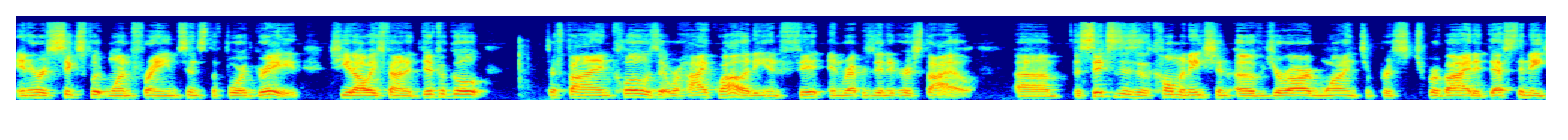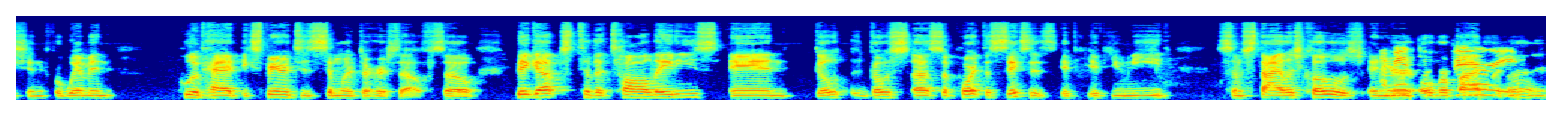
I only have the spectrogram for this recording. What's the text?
in her six foot one frame since the fourth grade. She had always found it difficult to find clothes that were high quality and fit and represented her style. Um, the Sixes is a culmination of Gerard wanting to, pr- to provide a destination for women who have had experiences similar to herself. So big ups to the tall ladies and go go uh, support the sixes if if you need some stylish clothes and I you're over very, five nine.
